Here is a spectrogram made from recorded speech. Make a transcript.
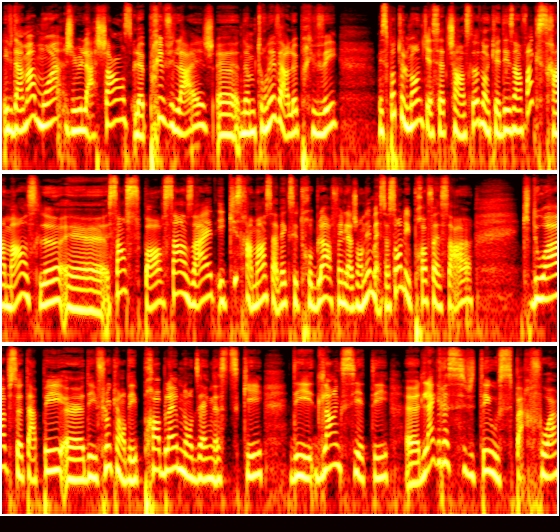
Évidemment, moi, j'ai eu la chance, le privilège euh, de me tourner vers le privé mais c'est pas tout le monde qui a cette chance-là. Donc, il y a des enfants qui se ramassent là, euh, sans support, sans aide et qui se ramassent avec ces troubles-là à la fin de la journée. Mais ce sont les professeurs qui doivent se taper euh, des flux qui ont des problèmes non diagnostiqués, des, de l'anxiété, euh, de l'agressivité aussi parfois.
